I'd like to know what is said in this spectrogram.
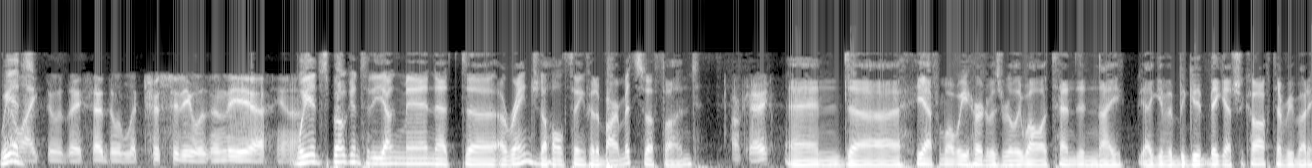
we had like the, they said the electricity was in the air. You know. we had spoken to the young man that uh, arranged the whole thing for the Bar Mitzvah Fund, okay. and uh, yeah, from what we heard, it was really well attended. And I I give a big big extra cough to everybody.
